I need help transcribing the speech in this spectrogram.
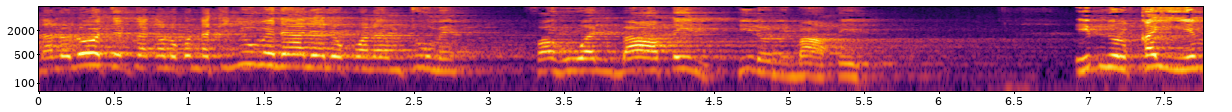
na lolote litakalokwenda kinyume na yale aliyokuwa nayo mtume fahuwa albatil hilo ni batil. Ibn alqayyim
